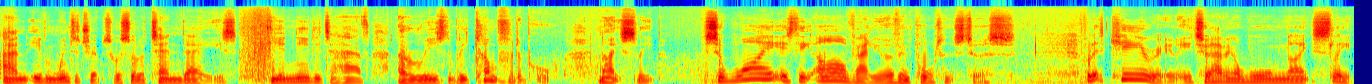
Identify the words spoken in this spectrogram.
and even winter trips were sort of 10 days, you needed to have a reasonably comfortable night's sleep. So why is the R value of importance to us? Well, it's key really to having a warm night's sleep.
